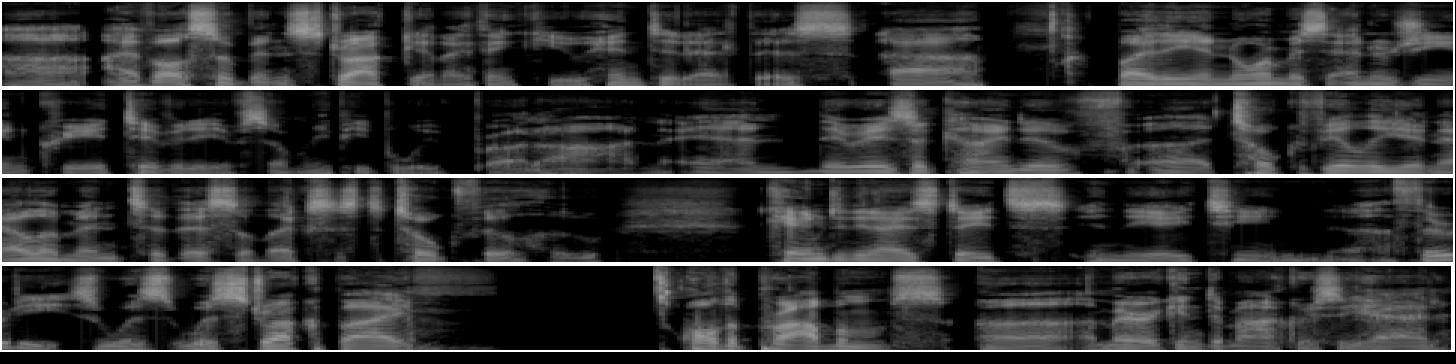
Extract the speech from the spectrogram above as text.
Uh, I've also been struck, and I think you hinted at this, uh, by the enormous energy and creativity of so many people we've brought on. And there is a kind of uh, Tocquevillian element to this. Alexis de Tocqueville, who came to the United States in the 1830s, was was struck by all the problems uh, American democracy had,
